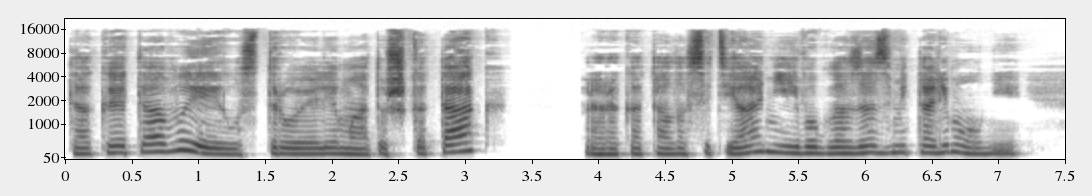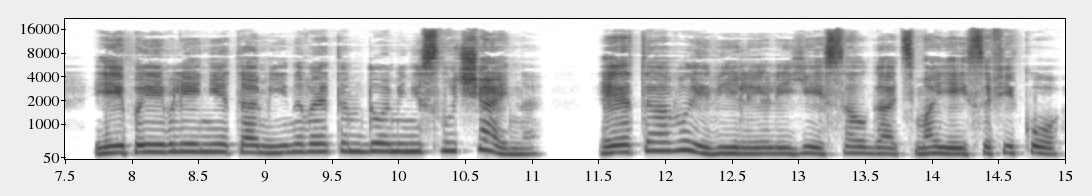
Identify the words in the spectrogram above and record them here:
Так это вы устроили, матушка, так? Пророкотала Сатиане, его глаза заметали молнии. И появление Тамины в этом доме не случайно. Это вы велели ей солгать моей Софико,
